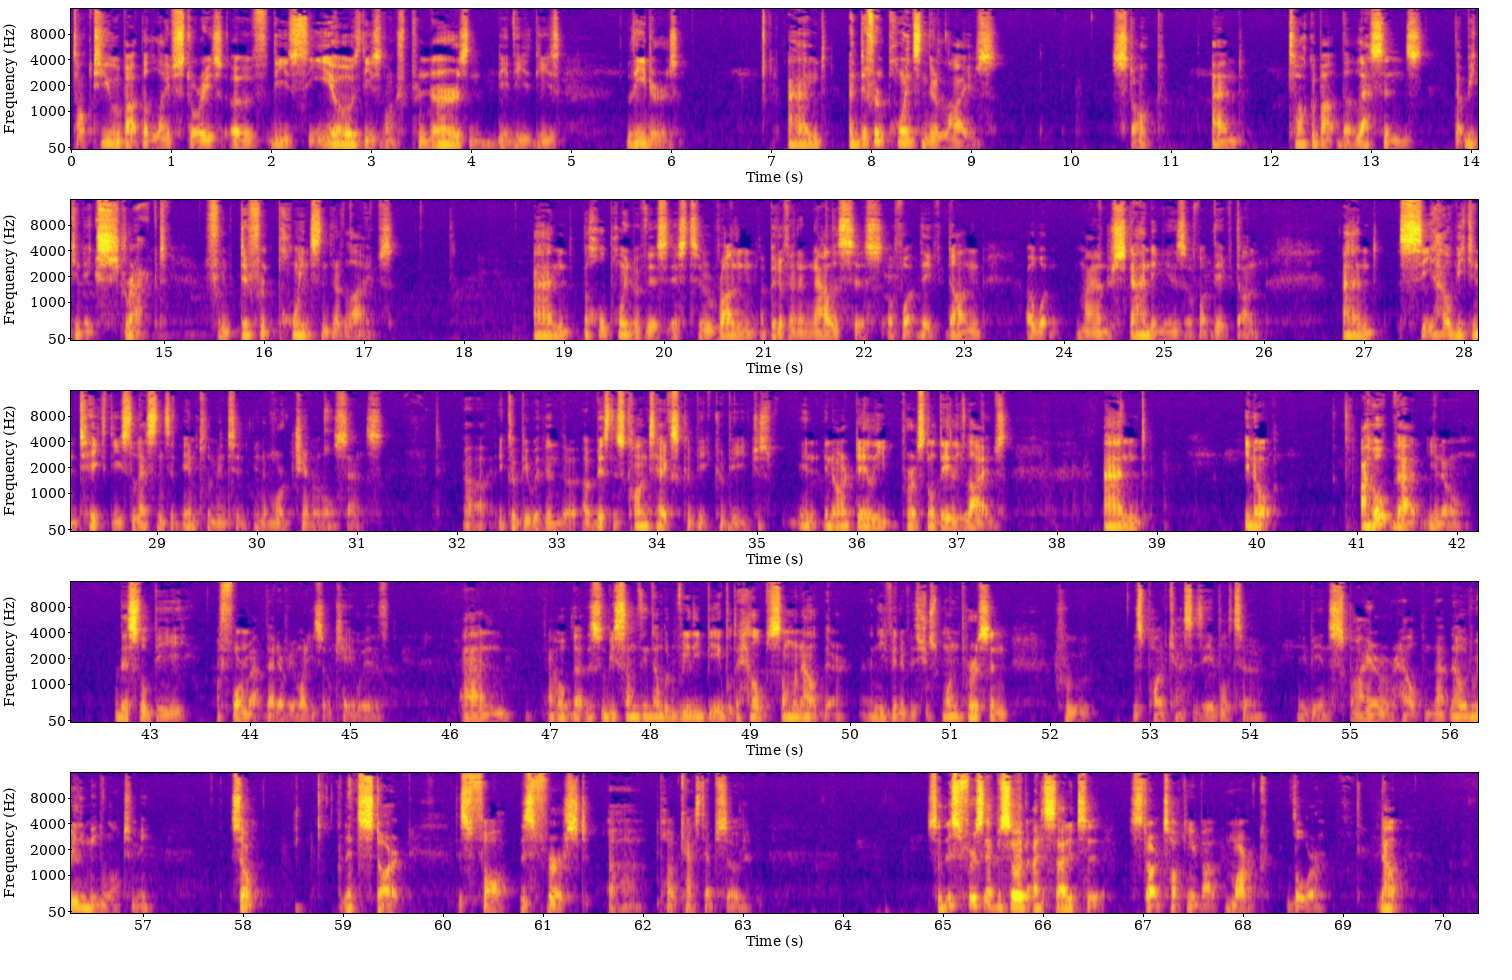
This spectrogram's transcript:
talk to you about the life stories of these CEOs, these entrepreneurs, and the, the, these leaders and at different points in their lives, stop and talk about the lessons that we can extract from different points in their lives. And the whole point of this is to run a bit of an analysis of what they've done, of what my understanding is of what they've done, and see how we can take these lessons and implement it in a more general sense. Uh, it could be within the, a business context, could be could be just in, in our daily personal daily lives. And you know, I hope that, you know, this will be a format that everybody's okay with. And I hope that this will be something that would really be able to help someone out there. And even if it's just one person who this podcast is able to maybe inspire or help, and that, that would really mean a lot to me. So let's start this fall, this first uh, podcast episode. So this first episode, I decided to start talking about Marc Lore. Now,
